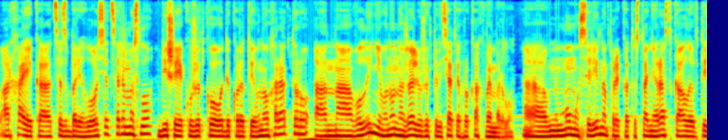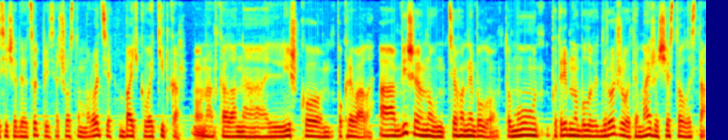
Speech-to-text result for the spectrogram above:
архаїка це збереглося, це ремесло, більше як ужитково декоративного характеру. А на Волині воно, на жаль, вже в 50-х роках вимерло. А в моєму селі, наприклад, останній раз ткали в 1956 році батькова тітка. Вона ткала на ліжко, покривала. А більше ну цього не було. Тому потрібно було відроджувати майже з чистого листа.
